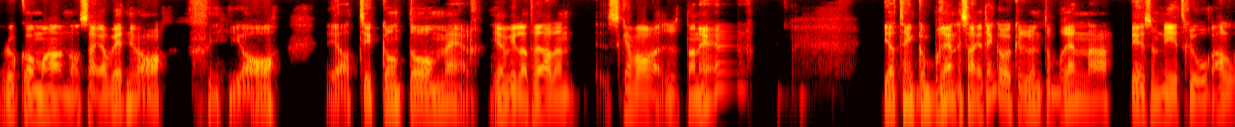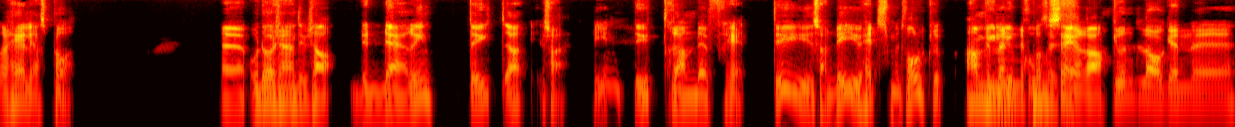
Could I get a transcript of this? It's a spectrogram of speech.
Och då kommer han och säger, vet ni vad? ja, jag tycker inte om er. Jag vill att världen ska vara utan er. Jag tänker, bränna, så här, jag tänker åka runt och bränna det som ni tror allra heligast på. Eh, och då känner jag typ så här, det där är inte, yt- så här, det är inte yttrandefrihet. Det är ju, så här, det är ju hets mot folkgrupp. Han vill men ju provocera. grundlagen eh,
